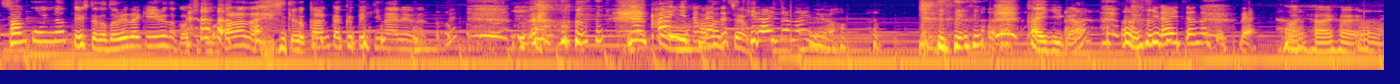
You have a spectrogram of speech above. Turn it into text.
参考になってる人がどれだけいるのかはちょっとわからないですけど 感覚的なあれなんでね。ね、会議とか私嫌いじゃないのよ。会議が？うん、嫌いじゃなくって。はいはいはい。うん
